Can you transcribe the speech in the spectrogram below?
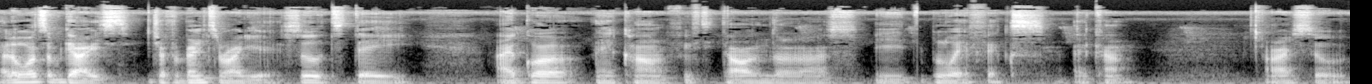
Hello, what's up guys? Jeffrey Benson right here. So today, I got an account, $50,000. It's FX account. Alright, so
